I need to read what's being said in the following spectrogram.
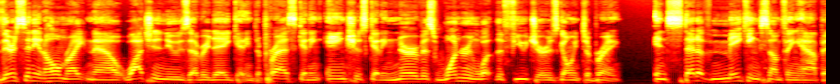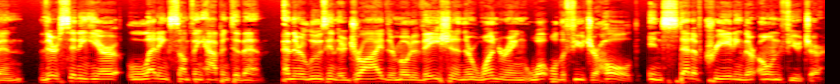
they're sitting at home right now watching the news every day, getting depressed, getting anxious, getting nervous, wondering what the future is going to bring. Instead of making something happen, they're sitting here letting something happen to them. And they're losing their drive, their motivation, and they're wondering what will the future hold instead of creating their own future.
